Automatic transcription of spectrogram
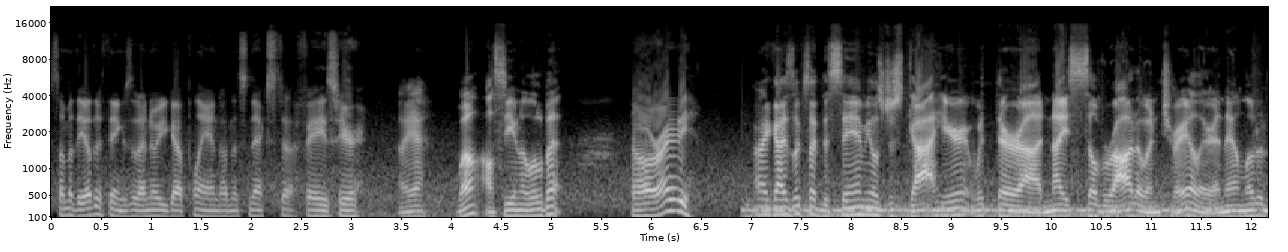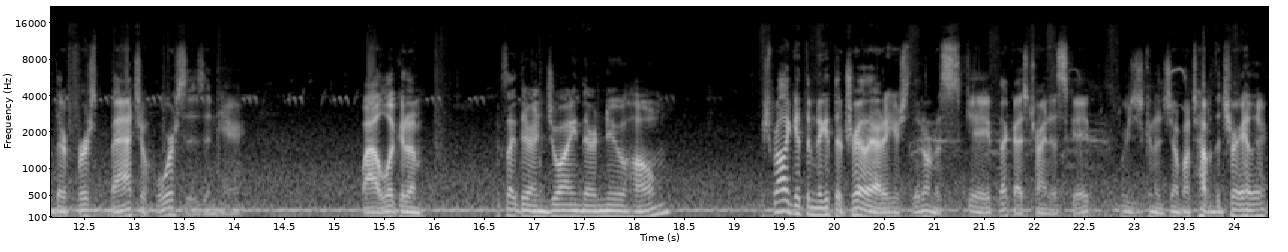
some of the other things that I know you got planned on this next uh, phase here. Oh yeah. Well, I'll see you in a little bit. Alrighty. All right, guys. Looks like the Samuels just got here with their uh, nice Silverado and trailer, and they unloaded their first batch of horses in here. Wow, look at them. Looks like they're enjoying their new home. We should probably get them to get their trailer out of here so they don't escape. That guy's trying to escape. We're just gonna jump on top of the trailer.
